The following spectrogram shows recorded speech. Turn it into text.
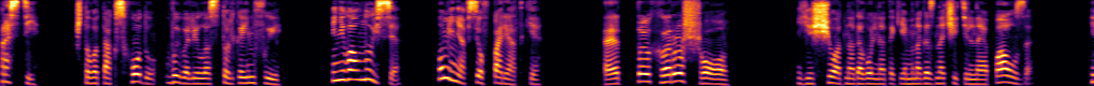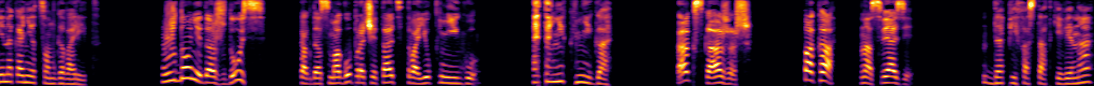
Прости, что вот так сходу вывалило столько инфы. И не волнуйся, у меня все в порядке. Это хорошо. Еще одна довольно-таки многозначительная пауза, и, наконец, он говорит. «Жду не дождусь, когда смогу прочитать твою книгу». «Это не книга». «Как скажешь. Пока, на связи». Допив остатки вина,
